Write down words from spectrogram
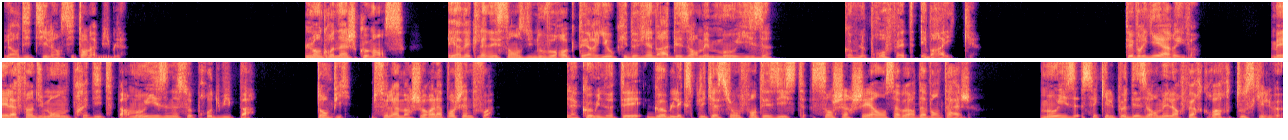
leur dit-il en citant la Bible. L'engrenage commence, et avec la naissance du nouveau Rocterio qui deviendra désormais Moïse, comme le prophète hébraïque. Février arrive. Mais la fin du monde prédite par Moïse ne se produit pas. Tant pis, cela marchera la prochaine fois. La communauté gobe l'explication fantaisiste sans chercher à en savoir davantage. Moïse sait qu'il peut désormais leur faire croire tout ce qu'il veut.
